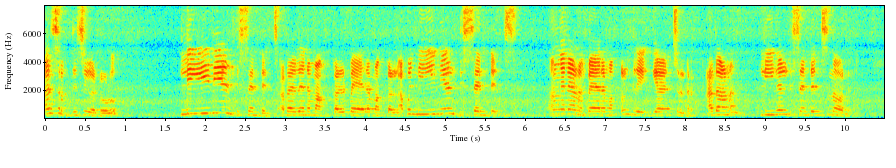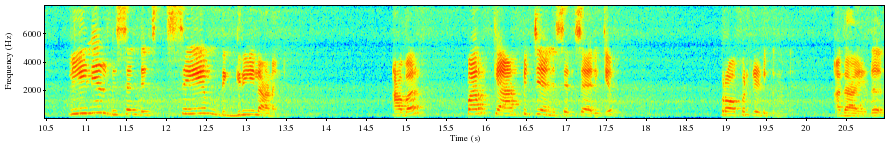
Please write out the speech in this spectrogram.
അത് ശ്രദ്ധിച്ചു കേട്ടോളൂ. ലീനിയൽ ഡിസെൻഡൻസ് അതായത് എന്റെ മക്കൾ പേരമക്കൾ അപ്പോൾ ലീനിയൽ ഡിസെൻഡൻസ് അങ്ങനെയാണ് പേരമക്കൾ ഗ്രേറ്റ് ഗ്രാൻഡ് ചിൽഡ്രൻ അതാണ് ലീനിയൽ ഡിസെൻഡൻസ് എന്ന് പറയുന്നത്. ലീനിയൽ ഡിസെൻഡൻസ് സെയിം ഡിഗ്രിയിലാണെങ്കിൽ അവർ പെർ ക്യാപിറ്റി അനുസരിച്ചായിരിക്കും പ്രോപ്പർട്ടി എടുക്കുന്നത്. അതായത്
